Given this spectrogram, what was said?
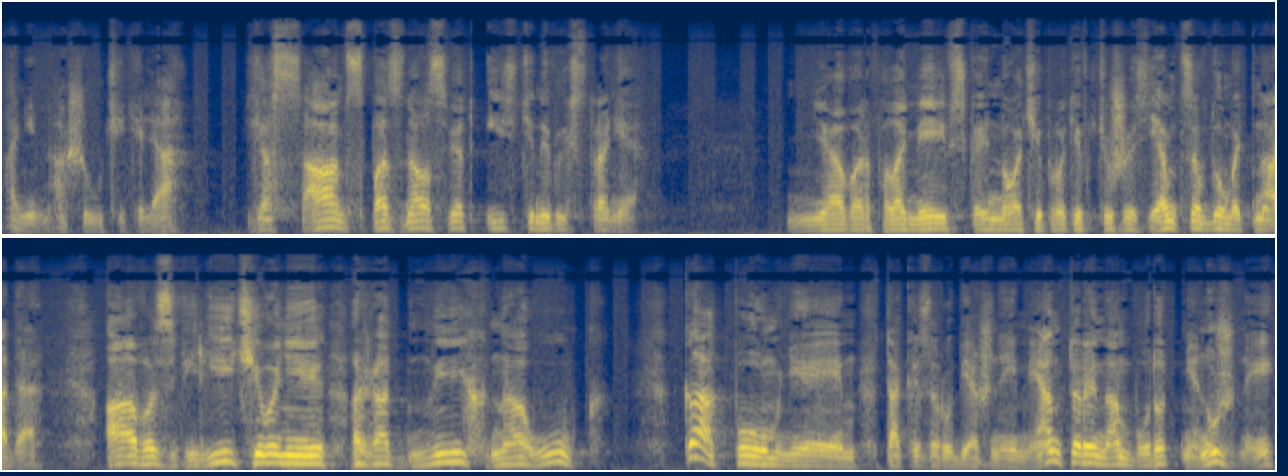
они наши учителя. Я сам спознал свет истины в их стране. Не о Варфоломеевской ночи против чужеземцев думать надо, а о возвеличивании родных наук. Как поумнеем, так и зарубежные менторы нам будут не нужны.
